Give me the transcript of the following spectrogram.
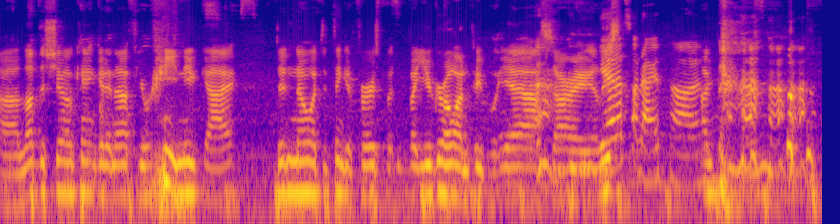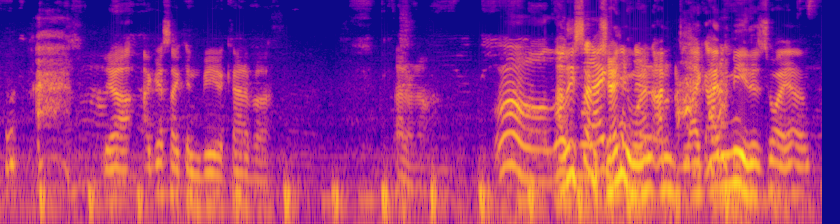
Uh, love the show. Can't get enough. You're a unique guy. Didn't know what to think at first, but but you grow on people. Yeah, sorry. Yeah, that's what I thought. yeah. I guess I can be a kind of a. I don't know. Oh, look At least I'm I genuine. I'm like I'm me. This is who I am.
